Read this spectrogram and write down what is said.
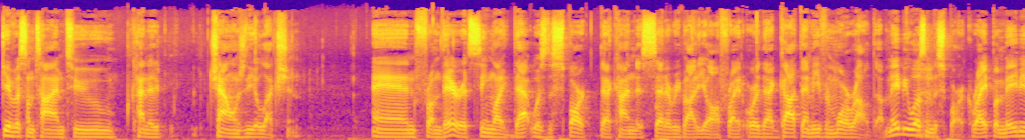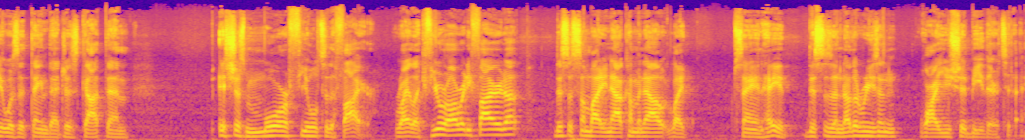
give us some time to kind of challenge the election. And from there, it seemed like that was the spark that kind of set everybody off, right? Or that got them even more riled up. Maybe it wasn't the spark, right? But maybe it was the thing that just got them. It's just more fuel to the fire, right? Like if you were already fired up, this is somebody now coming out like saying, "Hey, this is another reason why you should be there today."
